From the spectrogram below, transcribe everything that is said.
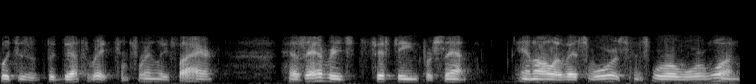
which is the death rate from friendly fire, has averaged 15% in all of its wars since World War One.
